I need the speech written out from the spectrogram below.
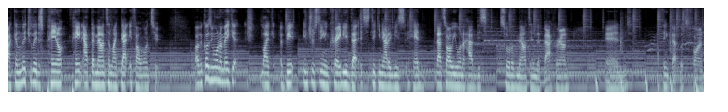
I can literally just paint out, paint out the mountain like that if I want to. But because we want to make it like a bit interesting and creative that it's sticking out of his head, that's why we want to have this sort of mountain in the background. And I think that looks fine.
